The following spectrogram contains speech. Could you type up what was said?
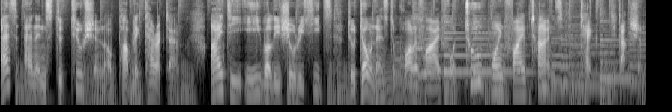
As an institution of public character, ITE will issue receipts to donors to qualify for 2.5 times tax deduction.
